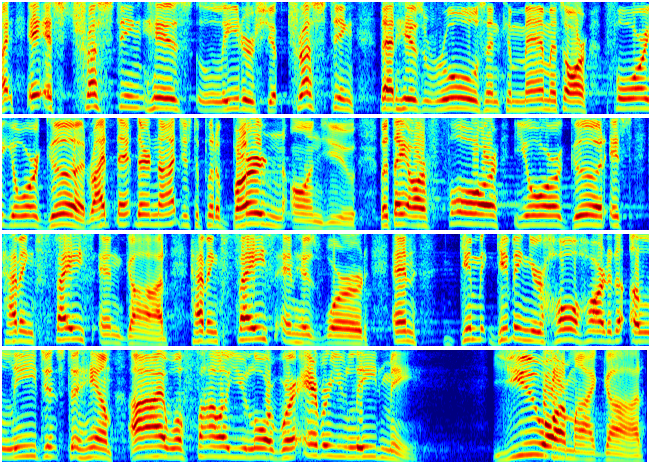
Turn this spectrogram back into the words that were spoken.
Right? It's trusting His leadership, trusting that His rules and commandments are for your good, right? They're not just to put a burden on you, but they are for your good. It's having faith in God, having faith in His Word, and giving your wholehearted allegiance to Him. I will follow you, Lord, wherever you lead me. You are my God.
